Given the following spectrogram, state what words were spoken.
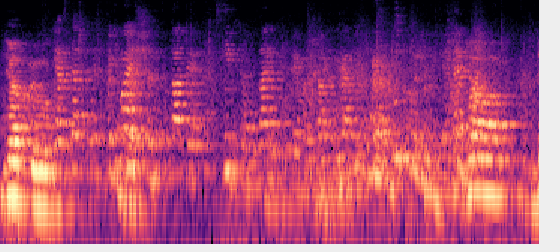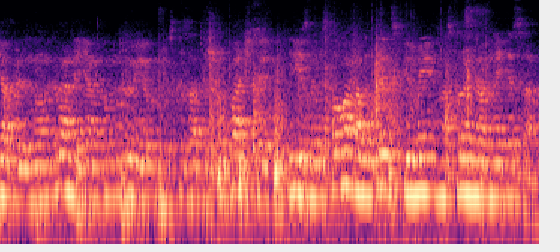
Дякую. Я все ж таки сподіваюся, що депутати всі в цьому залі підтримують дане звернення. Тут політики Я дякую, Людмила Миколаївна. Я не коментую, я хочу сказати, що бачите різними словами, але в принципі ми настроєні на одне й те саме.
